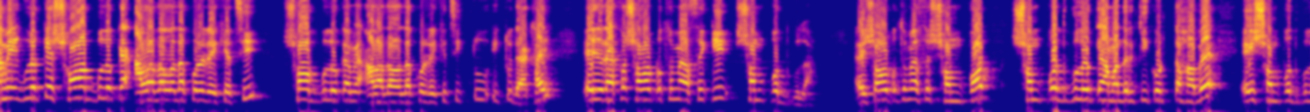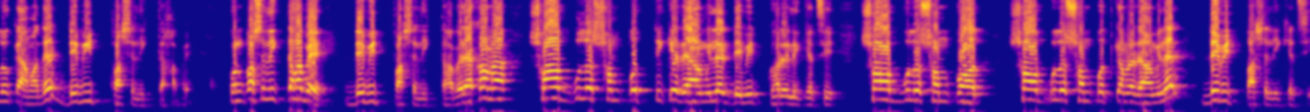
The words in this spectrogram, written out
আমি এগুলোকে, সবগুলোকে আলাদা আলাদা করে রেখেছি। সবগুলোকে আমি আলাদা আলাদা করে রেখেছি। একটু একটু দেখাই। এই যে দেখো, সবার প্রথমে আছে কি? সম্পদগুলা। এই সবার প্রথমে আছে সম্পদ। সম্পদগুলোকে আমাদের কি করতে হবে? এই সম্পদগুলোকে আমাদের ডেবিট পাশে লিখতে হবে। কোন পাশে লিখতে হবে? ডেবিট পাশে লিখতে হবে। দেখো আমরা সবগুলো সম্পত্তিকে রেওয়া মিলের ডেবিট ঘরে লিখেছি। সবগুলো সম্পদ, সবগুলো সম্পদকে আমরা রেওয়া মিলের ডেবিট পাশে লিখেছি।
